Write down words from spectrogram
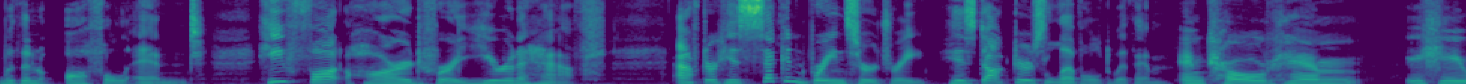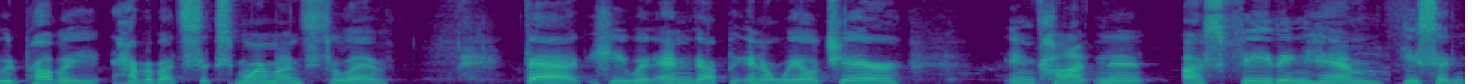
with an awful end. He fought hard for a year and a half. After his second brain surgery, his doctors leveled with him and told him he would probably have about six more months to live that he would end up in a wheelchair, incontinent, us feeding him. He said,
